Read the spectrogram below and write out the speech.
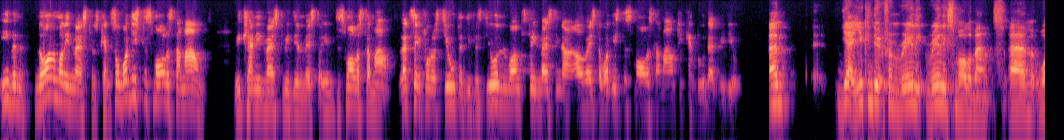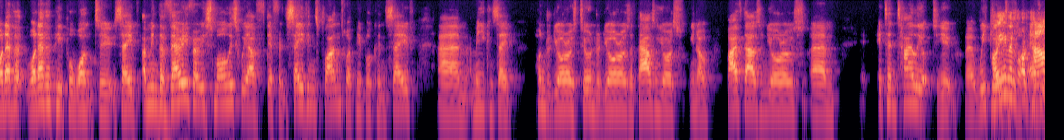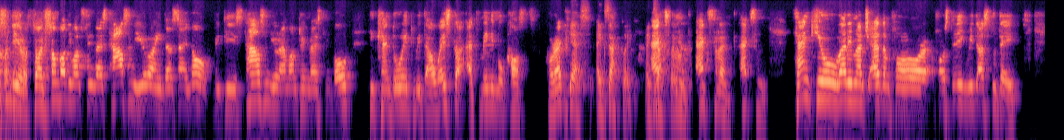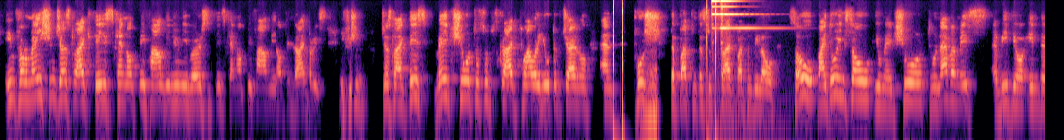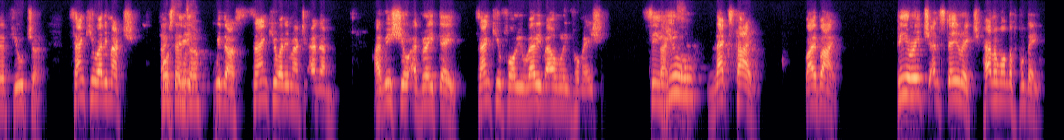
even normal investors can. So what is the smallest amount? We can invest with the investor in the smallest amount. Let's say for a student, if a student wants to invest in our investor, what is the smallest amount he can do that with you? Um, Yeah, you can do it from really, really small amounts. Um, whatever, whatever people want to save. I mean, the very, very smallest, we have different savings plans where people can save. Um, I mean, you can save 100 euros, 200 euros, 1,000 euros, you know, 5,000 euros. Um, it's entirely up to you. Uh, we Or cater even for thousand everybody. euros. So if somebody wants to invest thousand euro, he does say, no, with these thousand euro, I want to invest in gold. He can do it with our Vesta at minimal cost, correct? Yes, exactly, exactly. Excellent, excellent, excellent. Thank you very much, Adam, for, for staying with us today. Information just like this cannot be found in universities, cannot be found in, not in libraries. If you just like this, make sure to subscribe to our YouTube channel and push the button, the subscribe button below. So by doing so, you make sure to never miss a video in the future. Thank you very much for staying Enzo. with us. Thank you very much, Adam. I wish you a great day. Thank you for your very valuable information. See Thanks. you next time. Bye bye. Be rich and stay rich. Have a wonderful day.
